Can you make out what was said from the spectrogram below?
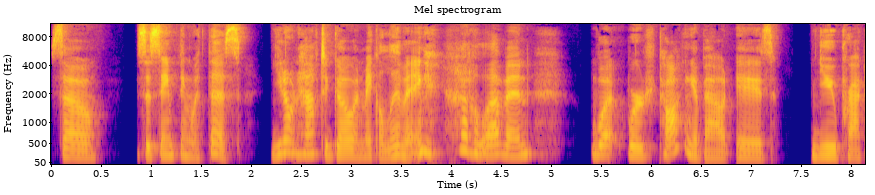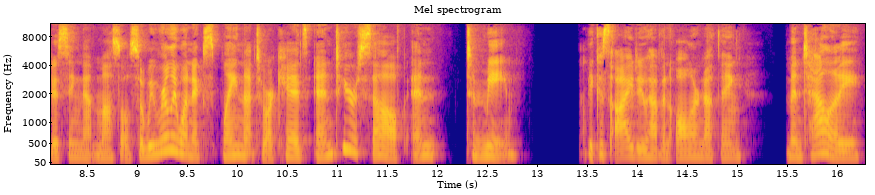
So, it's the same thing with this. You don't have to go and make a living at 11. What we're talking about is you practicing that muscle. So, we really want to explain that to our kids and to yourself and to me because I do have an all or nothing mentality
